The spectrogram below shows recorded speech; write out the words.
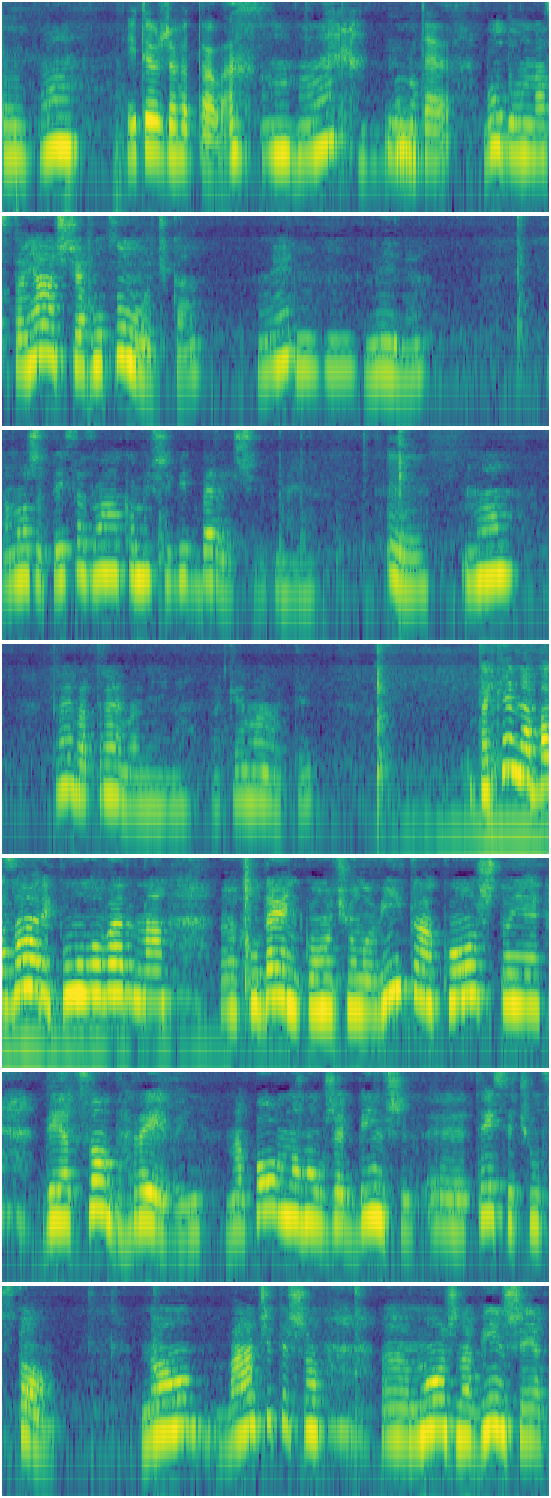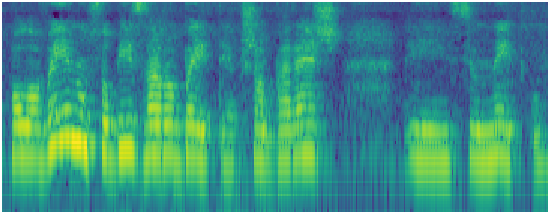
М. І ти вже готова. угу. Буду, Да. буду настояща гуцулочка. Ні? Мгм. Ні, не. А може ти ся злакомиш і відбереш від мене? М. Ну, треба, треба, Ніна, таке мати. Таке на базарі пуловер на е, худенького чоловіка коштує 900 гривень. На повного вже більше е, 1100. Ну, бачите, що е, можна більше як половину собі заробити, якщо береш цю нитку.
